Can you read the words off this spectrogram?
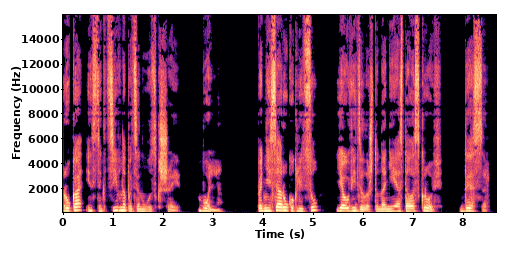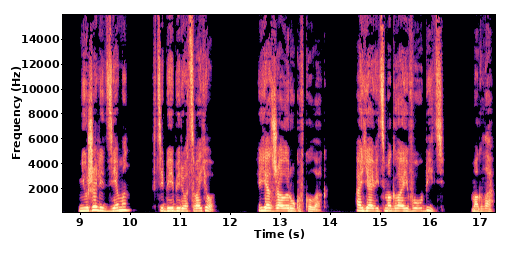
Рука инстинктивно потянулась к шее. Больно. Поднеся руку к лицу, я увидела, что на ней осталась кровь. Дессер, неужели демон в тебе берет свое? Я сжала руку в кулак. А я ведь могла его убить. Могла.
